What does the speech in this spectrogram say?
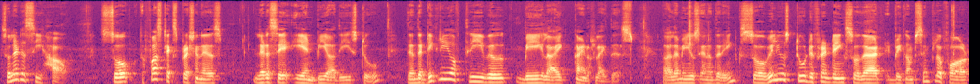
So let us see how. So the first expression is, let us say a and b are these two. Then the degree of 3 will be like kind of like this. Uh, let me use another ink. So we'll use two different inks so that it becomes simpler for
